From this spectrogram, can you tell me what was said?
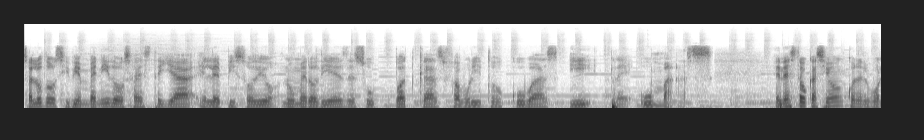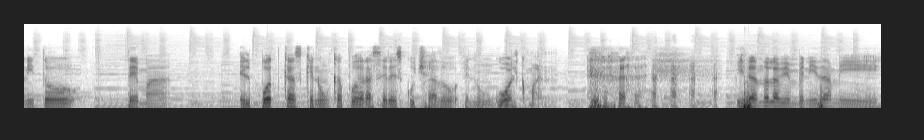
Saludos y bienvenidos a este ya el episodio número 10 de su podcast favorito Cubas y Reumas. En esta ocasión con el bonito tema el podcast que nunca podrá ser escuchado en un Walkman. y dando la bienvenida a mi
